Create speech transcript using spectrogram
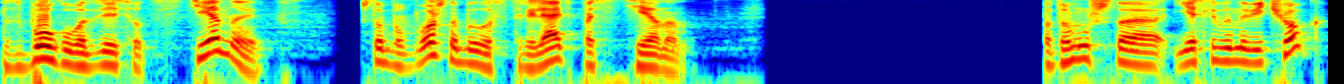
сбоку вот здесь вот стены, чтобы можно было стрелять по стенам. Потому что, если вы новичок,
